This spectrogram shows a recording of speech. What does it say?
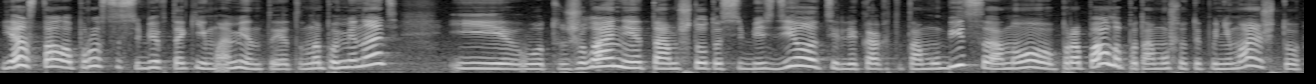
я стала просто себе в такие моменты это напоминать, и вот желание там что-то себе сделать или как-то там убиться, оно пропало, потому что ты понимаешь, что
